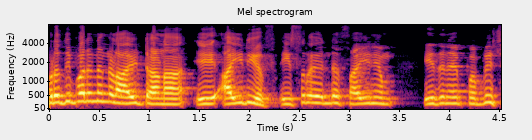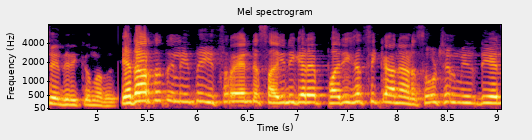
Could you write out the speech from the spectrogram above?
പ്രതിഫലനങ്ങളായിട്ടാണ് ഈ ഐ ഡി എഫ് ഇസ്രയേലിന്റെ സൈന്യം ഇതിനെ പബ്ലിഷ് ചെയ്തിരിക്കുന്നത്. യഥാർത്ഥത്തിൽ ഇത് ഇസ്രയേലിന്റെ സൈനികരെ പരിഹസിക്കാനാണ് സോഷ്യൽ മീഡിയയിൽ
